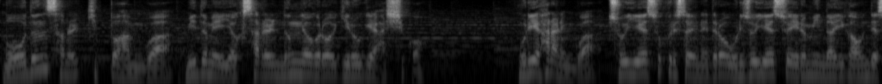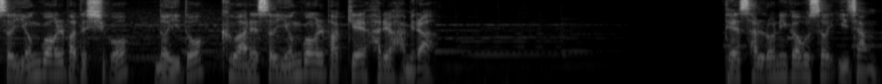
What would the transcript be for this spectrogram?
모든 선을 기도함과 믿음의 역사를 능력으로 이루게 하시고 우리 하나님과 주 예수 그리스도의 은혜대로 우리 주 예수의 이름이 너희 가운데서 영광을 받으시고 너희도 그 안에서 영광을 받게 하려 함이라. 데살로니가후서 2장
